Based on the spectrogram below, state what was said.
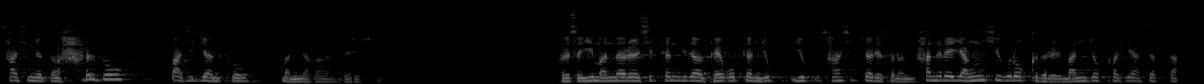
40년 동안 하루도 빠지지 않고 만나가 내렸습니다. 그래서 이 만나를 시편 기자 105편 6, 6 40절에서는 하늘의 양식으로 그들을 만족하게 하셨다.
